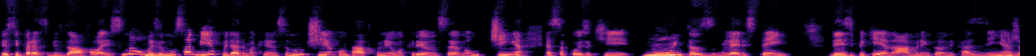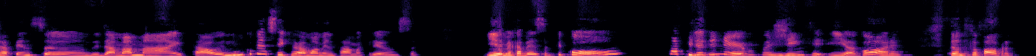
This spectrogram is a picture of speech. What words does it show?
E assim, parece bizarro falar isso. Não, mas eu não sabia cuidar de uma criança. Eu não tinha contato com nenhuma criança. Eu não tinha essa coisa que muitas mulheres têm. Desde pequena, ah, brincando de casinha, já pensando, e dar mamar e tal. Eu nunca pensei que eu ia amamentar uma criança. E a minha cabeça ficou uma pilha de nervo. Falei, gente, e agora? Tanto que eu falo para todo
